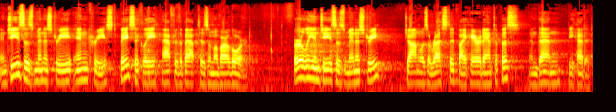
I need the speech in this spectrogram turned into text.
and Jesus' ministry increased basically after the baptism of our Lord. Early in Jesus' ministry, John was arrested by Herod Antipas and then beheaded.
